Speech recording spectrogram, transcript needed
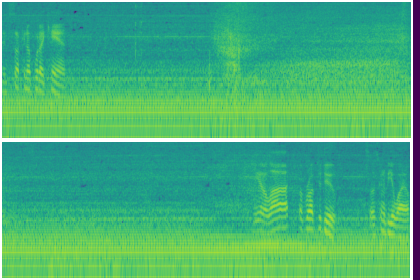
and sucking up what I can. We got a lot of rug to do, so it's gonna be a while.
